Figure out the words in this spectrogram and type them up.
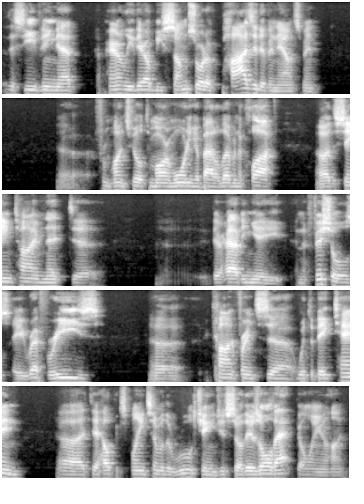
this evening that apparently there'll be some sort of positive announcement uh, from Huntsville tomorrow morning about 11 o'clock, uh, the same time that uh, they're having a an officials, a referees conference uh, with the Big Ten uh, to help explain some of the rule changes. So there's all that going on,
